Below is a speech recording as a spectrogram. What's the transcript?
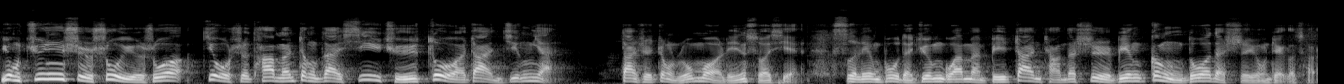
用军事术语说，就是他们正在吸取作战经验。但是，正如莫林所写，司令部的军官们比战场的士兵更多的使用这个词儿。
